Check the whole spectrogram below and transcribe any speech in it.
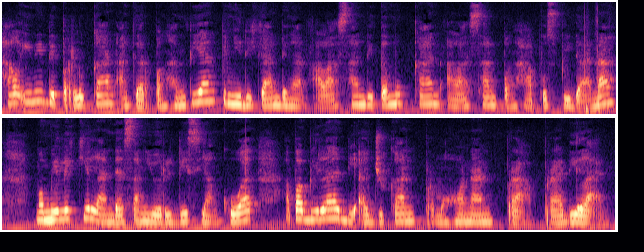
Hal ini diperlukan agar penghentian penyidikan dengan alasan ditemukan alasan penghapus pidana memiliki landasan yuridis yang kuat apabila diajukan permohonan pra peradilan.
